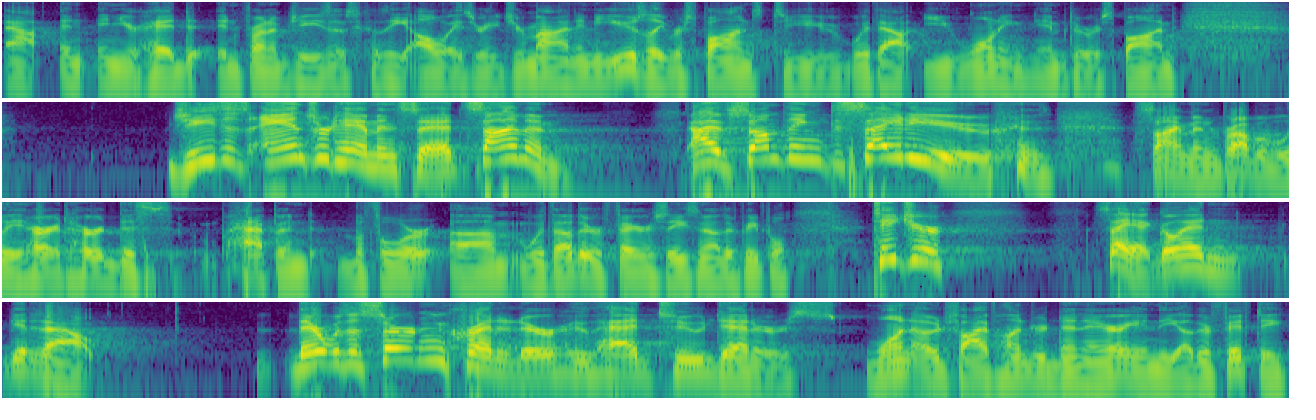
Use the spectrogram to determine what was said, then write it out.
out in, in your head in front of Jesus because he always reads your mind and he usually responds to you without you wanting him to respond. Jesus answered him and said, Simon, I have something to say to you. Simon probably heard, heard this happened before um, with other Pharisees and other people. Teacher, say it. Go ahead and get it out. There was a certain creditor who had two debtors. One owed 500 denarii and the other 50.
